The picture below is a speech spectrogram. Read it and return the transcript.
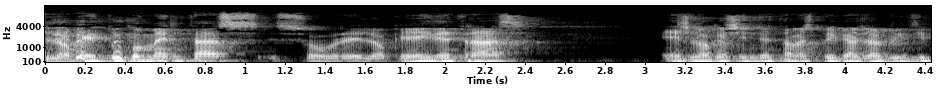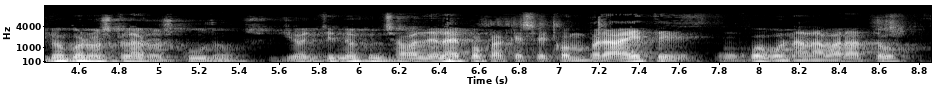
lo que tú comentas sobre lo que hay detrás es lo que se intentaba explicar yo al principio con los claroscuros. Yo entiendo que un chaval de la época que se compra ETE, un juego nada barato,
